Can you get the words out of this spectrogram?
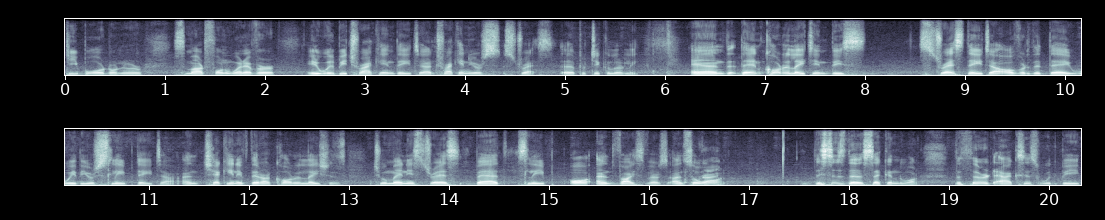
keyboard, on your smartphone, whatever, it will be tracking data and tracking your s- stress uh, particularly. And then correlating this stress data over the day with your sleep data and checking if there are correlations. Too many stress, bad sleep, or, and vice versa, and so Okay. on. This is the second one. The third axis would be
